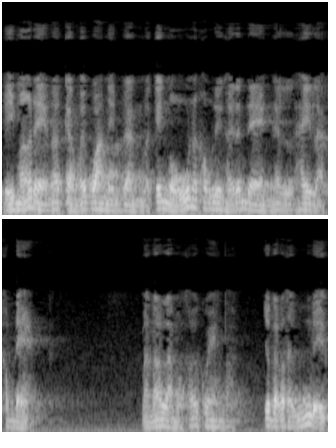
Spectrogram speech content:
bị mở đèn nó cần phải quan niệm rằng là cái ngủ nó không liên hệ đến đèn hay, hay là không đèn. Mà nó là một thói quen thôi. Chúng ta có thể huấn luyện.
